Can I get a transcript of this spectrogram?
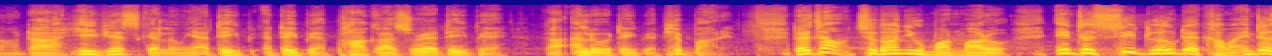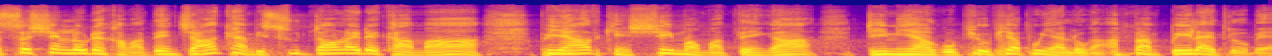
နော်ဒါ Hebrew စကားလုံးရဲ့အတိတ်အတိတ်ပဲ Parker ဆိုတဲ့အတိတ်ပဲကအဲ့လိုအတိတ်ပဲဖြစ်ပါတယ်ဒါကြောင့်ချစ်တော်ညီကောင်မတို့ intercede လုပ်တဲ့ခါမှာ intercession လုပ်တဲ့ခါမှာသင်ကြားခံပြီးဆူတောင်းလိုက်တဲ့ခါမှာဘုရားသခင်ရှေ့မှောက်မှာသင်ကဒီနေရာကိုဖြိုဖျက်ဖို့ရလို့ကအမှန်ပေးလိုက်တယ်လို့ပဲ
